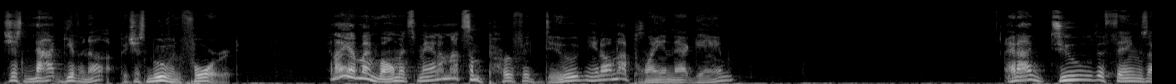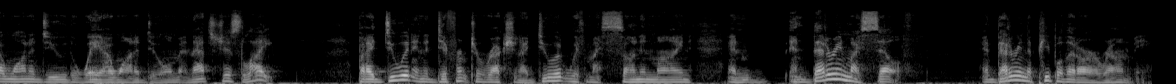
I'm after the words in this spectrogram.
It's just not giving up. It's just moving forward. And I have my moments, man. I'm not some perfect dude. You know, I'm not playing that game. And I do the things I want to do the way I want to do them, and that's just life. But I do it in a different direction. I do it with my son in mind and and bettering myself and bettering the people that are around me.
